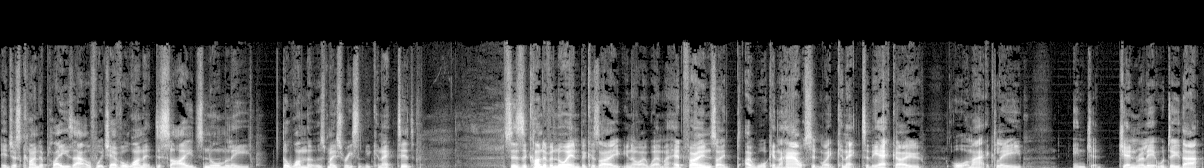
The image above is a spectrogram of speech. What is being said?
It just kind of plays out of whichever one it decides, normally the one that was most recently connected. So this is kind of annoying because I, you know, I wear my headphones, I I walk in the house, it might connect to the Echo automatically. In generally, it will do that,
